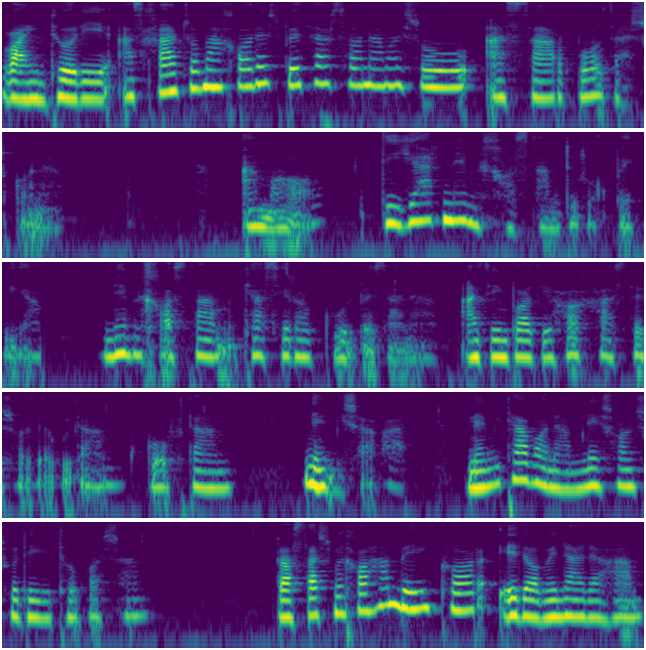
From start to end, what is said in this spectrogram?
و اینطوری از خرج و مخارج بترسانمش و از سر بازش کنم. اما دیگر نمی‌خواستم دروغ بگویم. نمی‌خواستم کسی را گول بزنم. از این بازی ها خسته شده بودم. گفتم نمی شود نمی توانم نشان شده تو باشم. راستش می‌خواهم به این کار ادامه ندهم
